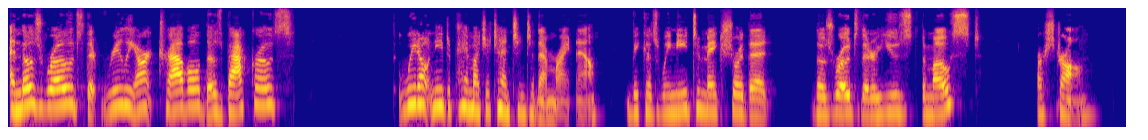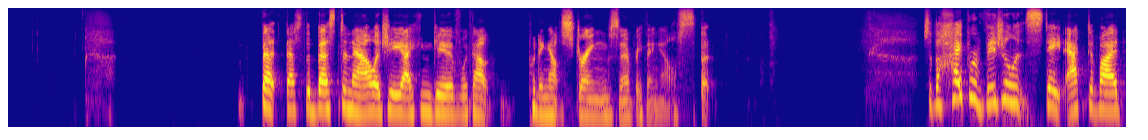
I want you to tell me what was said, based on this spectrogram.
And those roads that really aren't traveled those back roads we don't need to pay much attention to them right now because we need to make sure that those roads that are used the most are strong. That that's the best analogy i can give without putting out strings and everything else but. So the hypervigilant state activated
